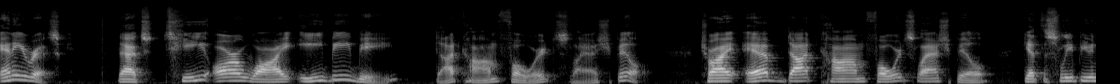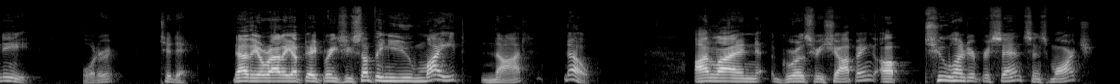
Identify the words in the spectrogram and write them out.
any risk. That's T R Y E B B dot com forward slash bill. Try ebb.com forward slash bill. Get the sleep you need. Order today. Now, the O'Reilly update brings you something you might not know. Online grocery shopping up 200% since March,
